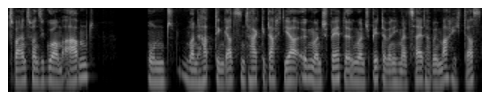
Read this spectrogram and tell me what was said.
22 Uhr am Abend und man hat den ganzen Tag gedacht, ja, irgendwann später, irgendwann später, wenn ich mal Zeit habe, mache ich das.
